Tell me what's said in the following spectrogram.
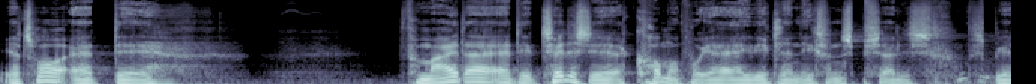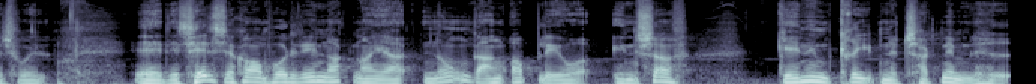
Jeg tror, at øh, for mig der er det tætteste, jeg kommer på, jeg er i virkeligheden ikke sådan specielt spirituel, øh, det tætteste, jeg kommer på det, det er nok, når jeg nogle gange oplever en så gennemgribende taknemmelighed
